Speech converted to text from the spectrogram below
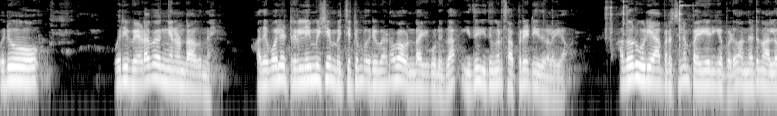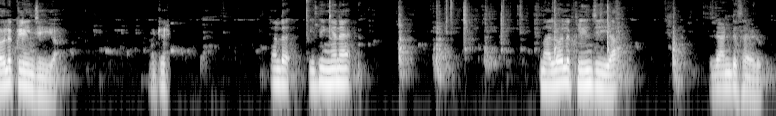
ഒരു ഒരു വിടവ് എങ്ങനെ ഉണ്ടാകുന്നത് അതേപോലെ ഡ്രില്ലിംഗ് മെഷീൻ വെച്ചിട്ടും ഒരു വിടവ് ഉണ്ടാക്കി കൊടുക്കുക. ഇത് ഇതും കൂടെ സെപ്പറേറ്റ് ചെയ്ത് കളയുക. അതോടുകൂടി ആ പ്രശ്നം പരിഹരിക്കപ്പെടും. എന്നിട്ട് നല്ലപോലെ ക്ലീൻ ചെയ്യുക. ഓക്കെ ഉണ്ട് ഇതിങ്ങനെ നല്ലപോലെ ക്ലീൻ ചെയ്യുക. രണ്ട് സൈഡും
